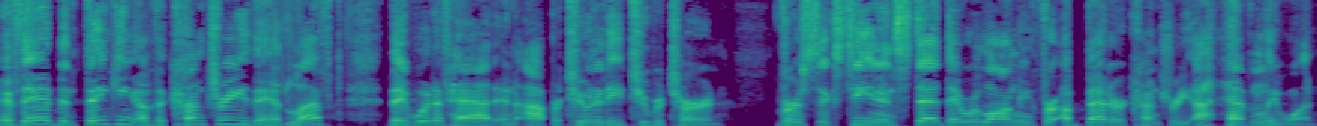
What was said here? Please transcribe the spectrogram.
If they had been thinking of the country they had left, they would have had an opportunity to return. Verse 16, instead, they were longing for a better country, a heavenly one.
